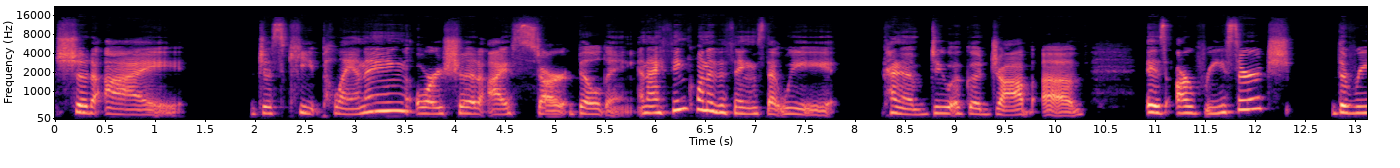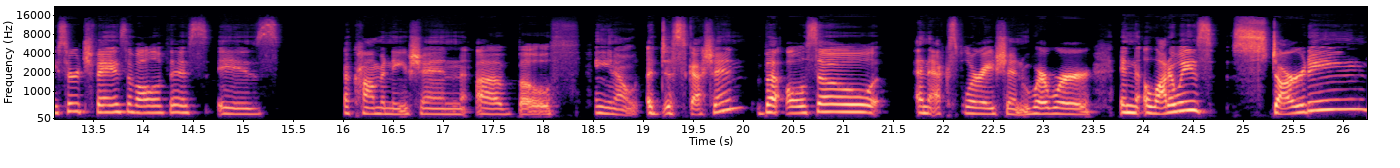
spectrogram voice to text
should I just keep planning or should I start building? And I think one of the things that we kind of do a good job of is our research. The research phase of all of this is a combination of both, you know, a discussion, but also an exploration where we're in a lot of ways starting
